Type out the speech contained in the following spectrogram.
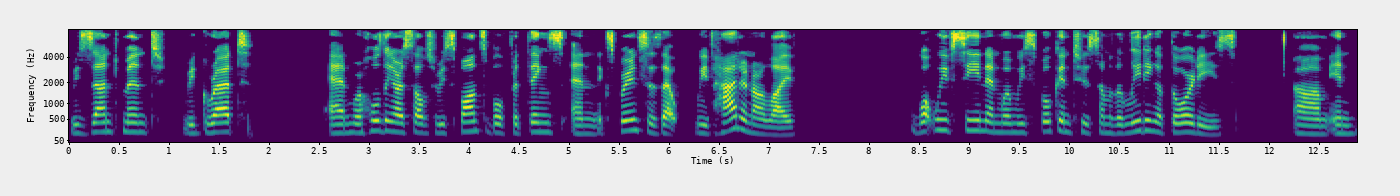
resentment, regret, and we're holding ourselves responsible for things and experiences that we've had in our life. What we've seen, and when we've spoken to some of the leading authorities um, in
